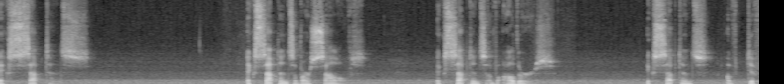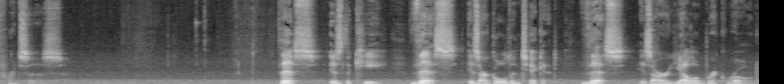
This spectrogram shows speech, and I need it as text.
acceptance. Acceptance of ourselves acceptance of others, acceptance of differences. This is the key. This is our golden ticket. This is our yellow brick road.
